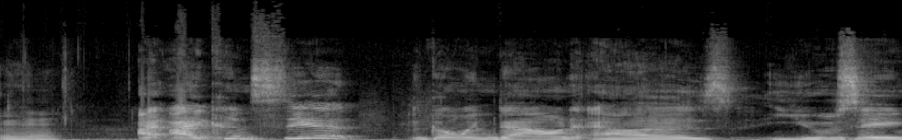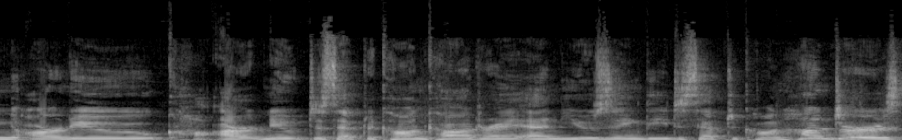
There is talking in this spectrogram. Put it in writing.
I, I can see it going down as using our new our new Decepticon cadre and using the Decepticon hunters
